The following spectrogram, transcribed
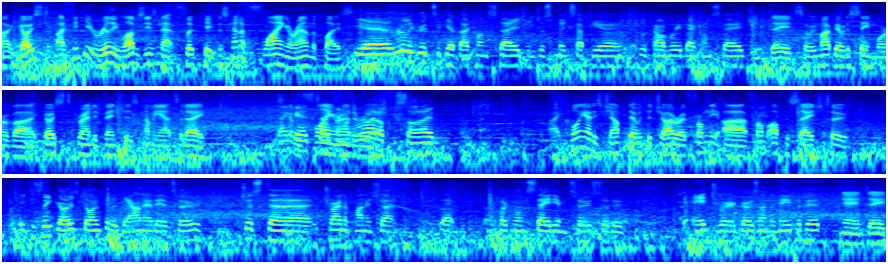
uh, Ghost, I think he really loves using that flip kick, just kind of flying around the place. Yeah, really good to get back on stage and just mix up your recovery back on stage. Indeed. So we might be able to see more of uh, Ghost's grand adventures coming out today. Gonna be air flying around right everywhere. off the side. All right, calling out his jump there with the gyro from the uh, from off the stage too. You can see Ghost going for the down air there too. Just uh, trying to punish that, that Pokemon Stadium too, sort of the edge where it goes underneath a bit. Yeah, indeed.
